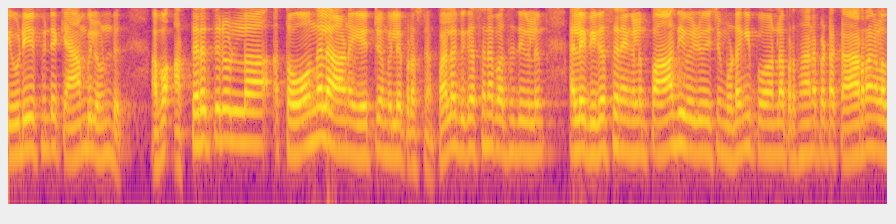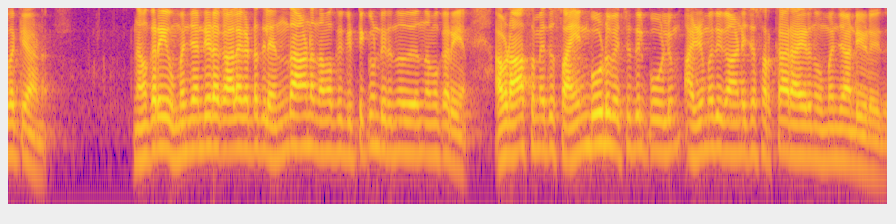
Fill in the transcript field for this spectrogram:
യു ഡി എഫിന്റെ ക്യാമ്പിലുണ്ട്. അപ്പോൾ അത്തരത്തിലുള്ള തോന്നലാണ് ഏറ്റവും വലിയ പ്രശ്നം. പല വികസന പദ്ധതികളും അല്ലെങ്കിൽ വികസനങ്ങളും പാതി വഴി വെച്ച് മുടങ്ങിപ്പോകാനുള്ള പ്രധാനപ്പെട്ട കാരണങ്ങൾ അതൊക്കെയാണ്. നമുക്കറിയാം ഉമ്മൻചാണ്ടിയുടെ കാലഘട്ടത്തിൽ എന്താണ് നമുക്ക് കിട്ടിക്കൊണ്ടിരുന്നത് എന്ന് നമുക്കറിയാം. അവിടെ ആ സമയത്ത് സൈൻ ബോർഡ് വെച്ചതിൽ പോലും അഴിമതി കാണിച്ച സർക്കാരായിരുന്നു ഉമ്മൻചാണ്ടിയുടേത്.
